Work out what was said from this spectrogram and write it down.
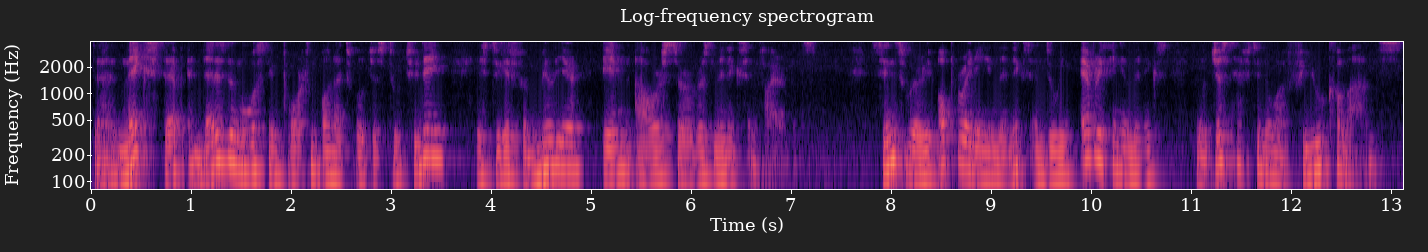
The next step, and that is the most important one that we'll just do today, is to get familiar in our server's Linux environment. Since we're operating in Linux and doing everything in Linux, we'll just have to know a few commands.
